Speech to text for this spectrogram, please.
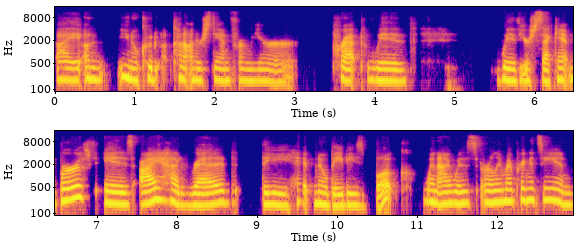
I un, you know could kind of understand from your prep with with your second birth is I had read the Hypnobabies book when I was early in my pregnancy and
